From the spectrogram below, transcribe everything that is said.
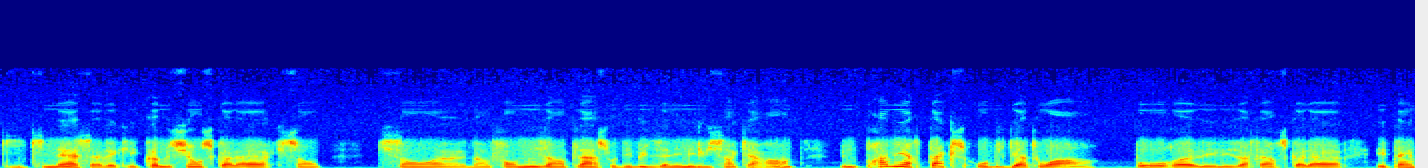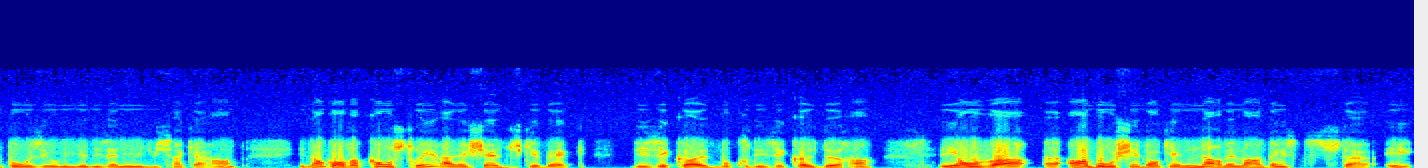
qui, naissent avec les commissions scolaires qui sont, qui sont euh, dans le fond, mises en place au début des années 1840 une première taxe obligatoire pour euh, les affaires scolaires est imposée au milieu des années 1840. Et donc, on va construire à l'échelle du Québec des écoles, beaucoup des écoles de rang, et on va euh, embaucher donc énormément d'instituteurs. Et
